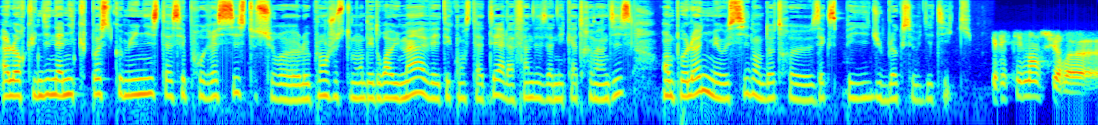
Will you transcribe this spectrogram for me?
alors qu'une dynamique post-communiste assez progressiste sur euh, le plan justement des droits humains avait été constatée à la fin des années 90 en Pologne, mais aussi dans d'autres euh, ex-pays du bloc soviétique. Effectivement, sur, euh,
